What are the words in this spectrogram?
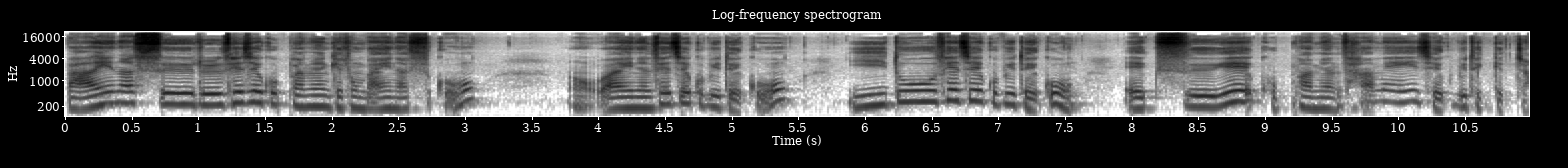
마이너스를 세제곱하면 계속 마이너스고 어, y는 세제곱이 되고 2도 세제곱이 되고 x에 곱하면 3a 제곱이 됐겠죠.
